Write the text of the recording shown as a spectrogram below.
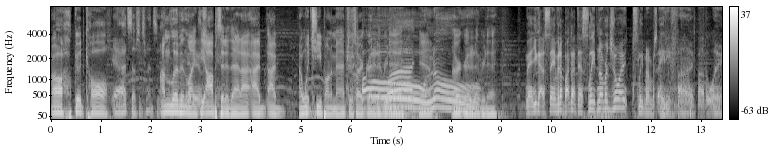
Oh, good call. Yeah, that stuff's expensive. I'm living like is. the opposite of that. I I I, I went cheap on a mattress. I regret it every day. Oh, Yeah, no. I regret it every day. Man, you got to save it up. I got that sleep number joint. Sleep number's 85, by the way.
